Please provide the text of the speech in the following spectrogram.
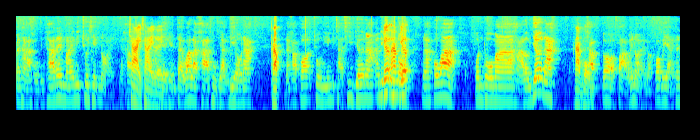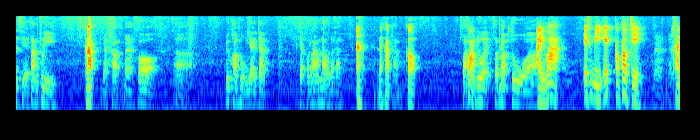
ปัญหาของสินค้าได้ไหมนี่ช่วยเช็คหน่อยนะครับใช่ใช่เลยอย่าเห็นแต่ว่าราคาถูกอย่างเดียวนะครับนะครับเพราะช่วงนี้มิจฉาชีพเยอะนะ อันนี้เยอะครับพูดตงเยอะนะเพราะว่าคนโทรมาหาเราเยอะนะ ครับผม ครับก็ฝากไว้หน่อยมาก็ไม่อยากให้ท่านเสียตังค์ฟรีครับ นะครับนะก็อ่าด้วยความห่วงใยจากจากร้านเราแล้วกัน อะ นะครับ ครับ ก็ ฝากฝาก ไว้ด้วยสำหรับตัวไอว่า SBX 99J นะนะคัน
